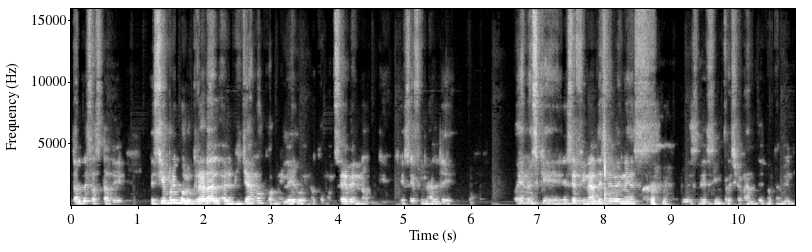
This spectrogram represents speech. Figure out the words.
Tal vez hasta de, siempre involucrar al, villano con el héroe, ¿no? Como en Seven, ¿no? Que, ese final de, bueno, es que ese final de Seven es, es, impresionante, ¿no? También,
